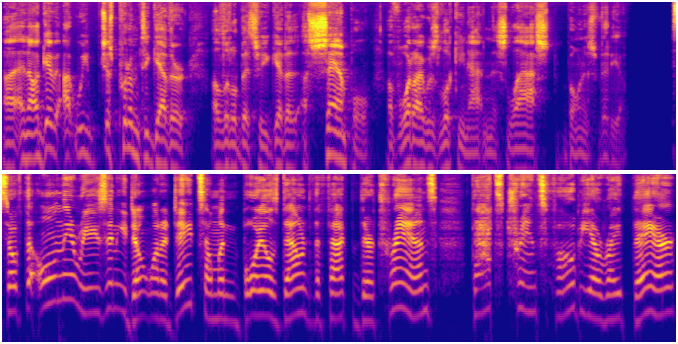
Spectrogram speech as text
Uh, and I'll give, uh, we just put them together a little bit so you get a, a sample of what I was looking at in this last bonus video. So if the only reason you don't want to date someone boils down to the fact that they're trans, that's transphobia right there.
